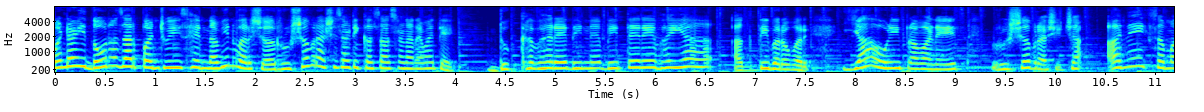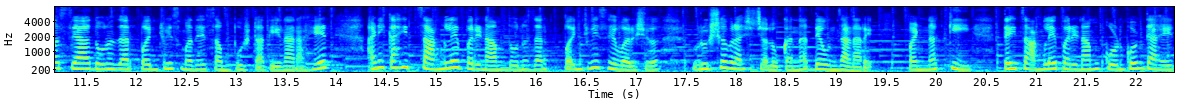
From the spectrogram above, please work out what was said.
मंडळी दोन हजार पंचवीस हे नवीन वर्ष वृषभ राशीसाठी कसं असणार आहे माहितीये? दुःख भरे दिन बीते रे भैया. अगदी बरोबर. या ओळीप्रमाणेच वृषभ राशीच्या अनेक समस्या दोन हजार पंचवीसमध्ये संपुष्टात येणार आहेत आणि काही चांगले परिणाम दोन हजार पंचवीस हे वर्ष वृषभ राशीच्या लोकांना देऊन जाणार आहे. पण नक्की ते चांगले परिणाम कोणकोणते आहेत?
